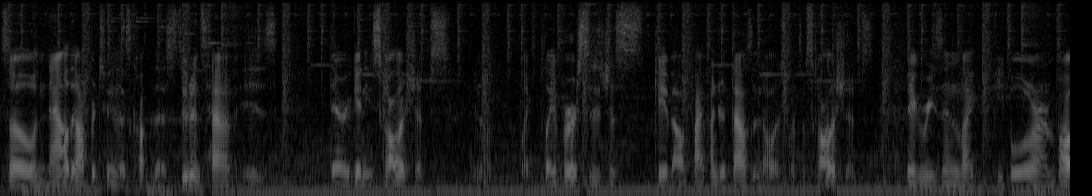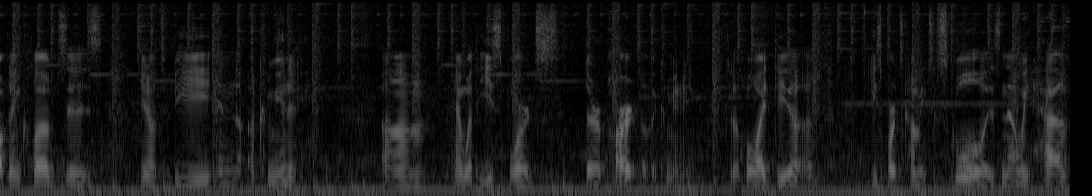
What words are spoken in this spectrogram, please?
So now the opportunity that, that students have is they're getting scholarships. You know, like PlayVS just gave out $500,000 worth of scholarships. Big reason like people are involved in clubs is, you know, to be in a community. Um, and with esports, they're a part of a community. The whole idea of esports coming to school is now we have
